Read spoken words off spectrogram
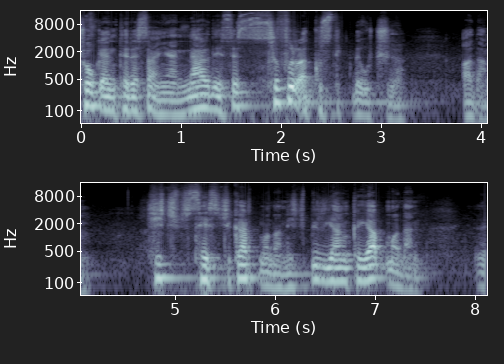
Çok enteresan yani neredeyse sıfır akustikle uçuyor adam. Hiç ses çıkartmadan, hiçbir yankı yapmadan e,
